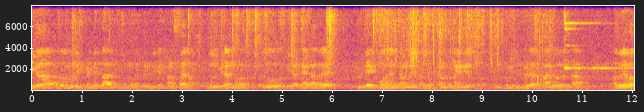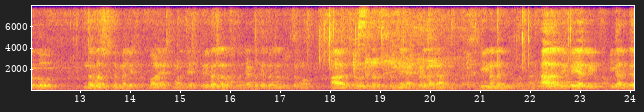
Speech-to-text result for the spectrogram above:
ಈಗ ಅದು ಟ್ರೀಟ್ಮೆಂಟ್ ಇಲ್ಲ ನಿಮಗೆ ಕಾಣಿಸ್ತಾ ಇಲ್ಲ. ಇದು ಹಿಡನ್ ಅದು ಈಗ ಅಟ್ಯಾಕ್ ಆದರೆ it take more than seven years ಅಂತ seven to nine years information ಬೇಡ ಸ್ಟ್ರಾಂಗ್ ಅದು ಯಾವತ್ತು ನರ್ವಸ್ ಸಿಸ್ಟಮ್ ಮೇಲೆ ಭಾಳ ಆ್ಯಕ್ಟ್ ಮಾಡುತ್ತೆ. ರೆಫರಲ್ ನರ್ವಸ್ ಜಾಸ್ತಿ ರೆಫರಲ್ ನರ್ವಸ್ ಸಿಸ್ಟಮು ಆ ರೆಫರಲ್ ನರ್ವಸ್ ಸಿಸ್ಟಮ್ನ ಆ್ಯಕ್ಟ್ ಮಾಡಿದಾಗ ಈ ನಮ್ಮ ಕಾಲಾಗಲಿ ಕೈ ಆಗಲಿ ಈಗ ಅದಕ್ಕೆ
